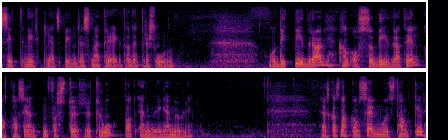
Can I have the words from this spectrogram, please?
sitt virkelighetsbilde som er preget av depresjonen. Og Ditt bidrag kan også bidra til at pasienten får større tro på at endring er mulig. Jeg skal snakke om selvmordstanker.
